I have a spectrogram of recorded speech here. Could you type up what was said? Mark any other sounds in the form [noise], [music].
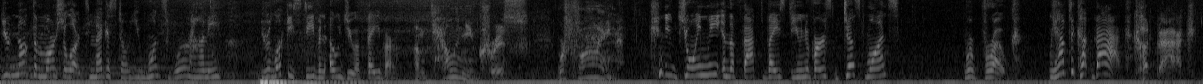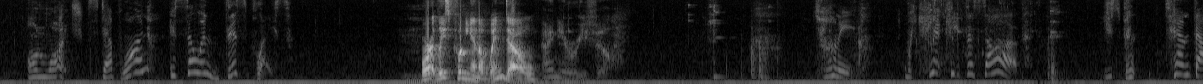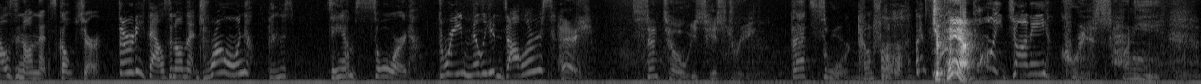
You're not the martial arts megastar you once were, honey. You're lucky Steven owed you a favor. I'm telling you, Chris, we're fine. Can you join me in the fact-based universe just once? We're broke. We have to cut back. Cut back? On what? Step one is selling this place. Or at least putting in a window. I need a refill. Johnny, we can't keep this up. You spent 10,000 on that sculpture, 30,000 on that drone, and this damn sword. Three million dollars? Hey, Sento is history. That sword comes from That's Japan. point, Johnny. Chris, honey.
